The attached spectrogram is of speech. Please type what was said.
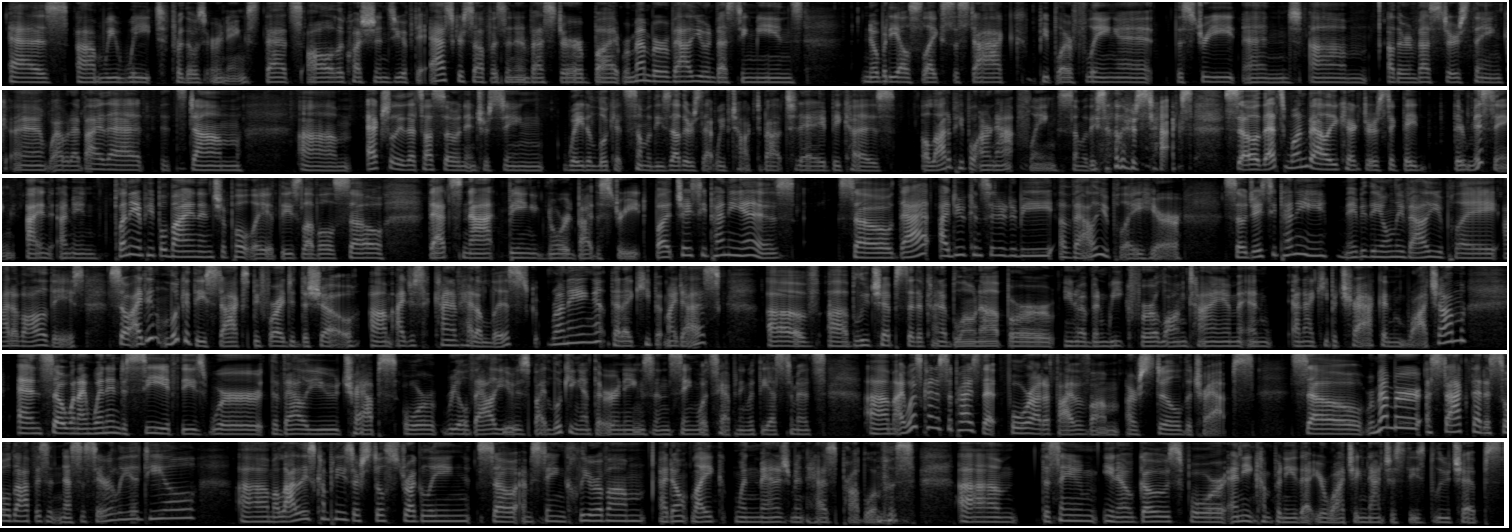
as um, we wait for those earnings? That's all the questions you have to ask yourself as an investor. But remember, value investing means nobody else likes the stock, people are fleeing it. The street and um, other investors think, eh, why would I buy that? It's dumb. Um, actually, that's also an interesting way to look at some of these others that we've talked about today because a lot of people are not fleeing some of these other stocks. So that's one value characteristic they they're missing. I, I mean, plenty of people buying in Chipotle at these levels, so that's not being ignored by the street. But J.C. Penney is, so that I do consider to be a value play here. So JCPenney, maybe the only value play out of all of these. So I didn't look at these stocks before I did the show. Um, I just kind of had a list running that I keep at my desk of uh, blue chips that have kind of blown up or you know have been weak for a long time, and and I keep a track and watch them. And so when I went in to see if these were the value traps or real values by looking at the earnings and seeing what's happening with the estimates, um, I was kind of surprised that four out of five of them are still the traps. So remember, a stock that is sold off isn't necessarily a deal. Um, a lot of these companies are still struggling, so I'm staying clear of them. I don't like when management has problems. um, the same, you know, goes for any company that you're watching, not just these blue chips.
